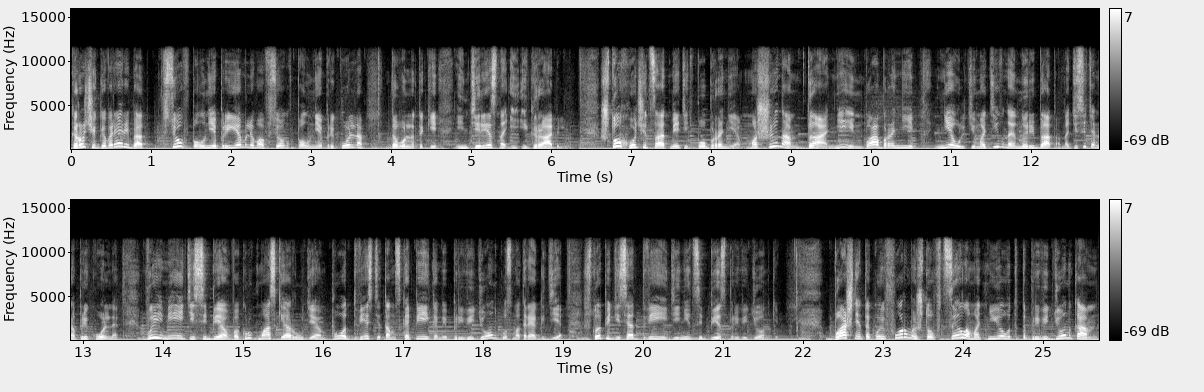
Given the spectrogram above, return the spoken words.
Короче говоря, ребят, все вполне приемлемо, все вполне прикольно, довольно-таки интересно и играбельно. Что хочется отметить по броне. Машина, да, не имба брони, не ультимативная, но, ребята, она действительно прикольная. Вы имеете себе вокруг маски орудия по 200 там с копейками приведенку, смотря где, 152 единицы без приведенки. Башня такой формы, что в целом от нее вот эта приведенка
